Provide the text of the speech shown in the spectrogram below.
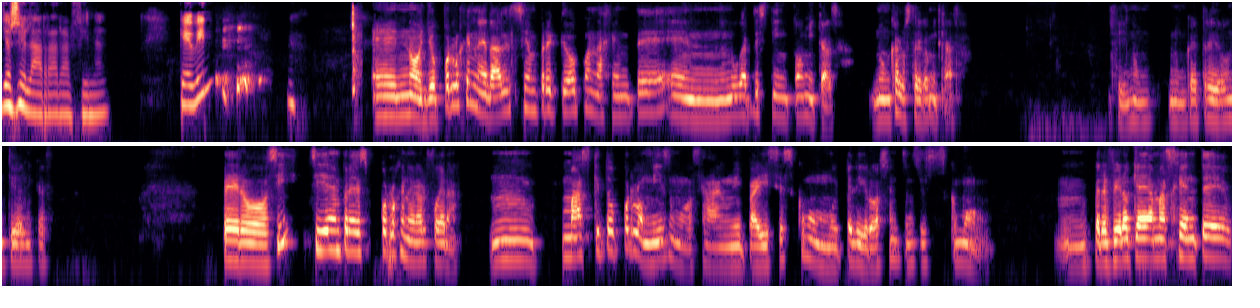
Yo soy la rara al final. Kevin, Eh, no, yo por lo general siempre quedo con la gente en un lugar distinto a mi casa. Nunca los traigo a mi casa. Sí, nun- nunca he traído a un tío a mi casa. Pero sí, siempre es por lo general fuera. Mm, más que todo por lo mismo. O sea, en mi país es como muy peligroso, entonces es como... mm, prefiero que haya más gente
